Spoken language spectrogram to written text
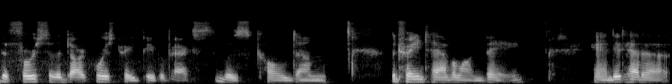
the first of the Dark Horse trade paperbacks was called um, "The Train to Avalon Bay," and it had a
